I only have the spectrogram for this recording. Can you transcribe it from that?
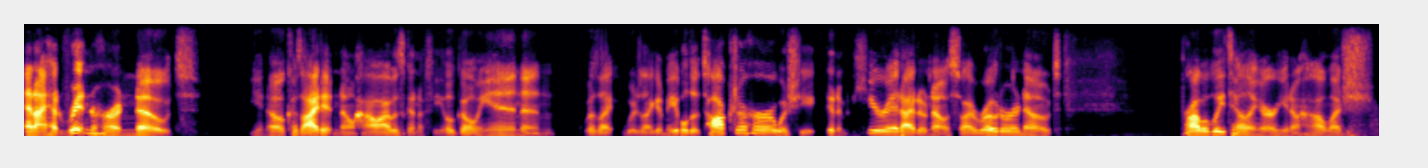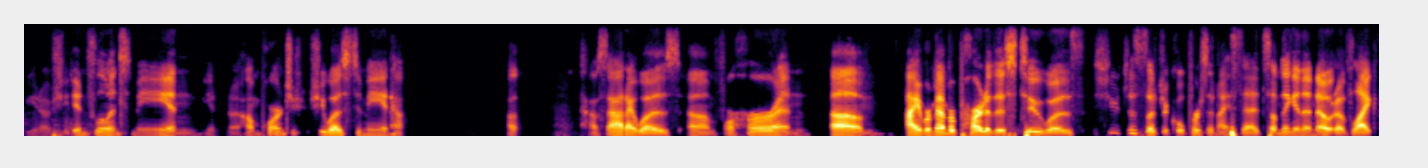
and I had written her a note, you know, because I didn't know how I was gonna feel going in, and was I was I gonna be able to talk to her? Was she gonna hear it? I don't know. So I wrote her a note, probably telling her, you know, how much, you know, she'd influenced me and, you know, how important she, was to me and how how sad I was um, for her. And um, I remember part of this too was she was just such a cool person. I said something in the note of like,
